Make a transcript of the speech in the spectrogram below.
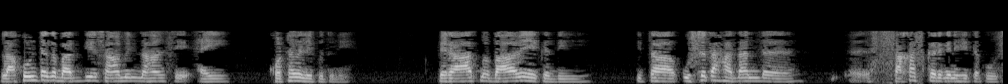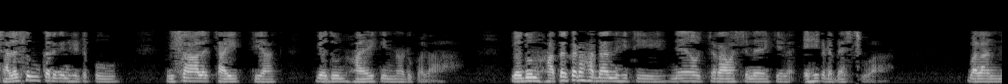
ලකුණ්ඩක බද්දිය සාමින් වහන්සේ ඇයි කොටවල ඉපදුනේ පෙර ආත්ම භාවයකදී ඊට උසට හදන්න සකස් කරගෙන හිටපු සැලසුම් කරගෙන හිටපු විශාල චෛත්‍යයක් යොදුන් 6කින් අඩු කළා. යොදුන් 7කට හදන්න හිටියේ නෑ ඔච්චර අවශ්‍ය නෑ කියලා එහෙකට බැස්සුවා. බලන්න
